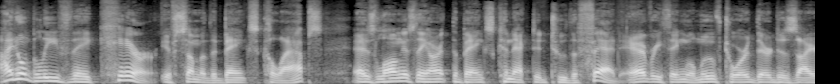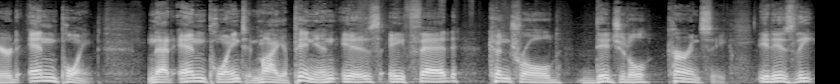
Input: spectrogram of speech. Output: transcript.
I don't believe they care if some of the banks collapse as long as they aren't the banks connected to the Fed. Everything will move toward their desired endpoint. And that endpoint, in my opinion, is a Fed controlled digital currency. It is the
